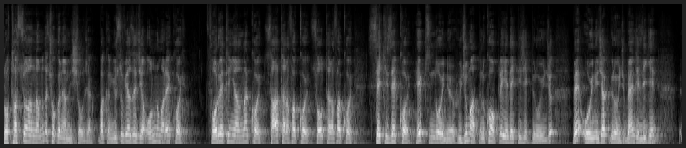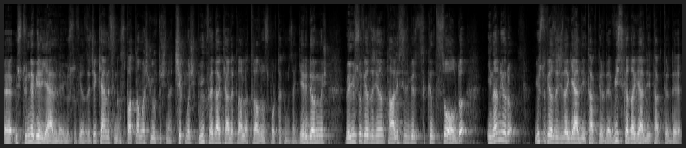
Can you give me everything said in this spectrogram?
rotasyon anlamında çok önemli iş olacak. Bakın Yusuf Yazıcı'ya 10 numaraya koy. Forvet'in yanına koy. Sağ tarafa koy. Sol tarafa koy. 8'e koy. Hepsinde oynuyor. Hücum hattını komple yedekleyecek bir oyuncu. Ve oynayacak bir oyuncu. Bence ligin e, üstünde bir yerli Yusuf Yazıcı. Kendisini ispatlamış, yurt dışına çıkmış. Büyük fedakarlıklarla Trabzonspor takımımıza geri dönmüş. Ve Yusuf Yazıcı'nın talihsiz bir sıkıntısı oldu. İnanıyorum Yusuf Yazıcı da geldiği takdirde, Viska da geldiği takdirde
